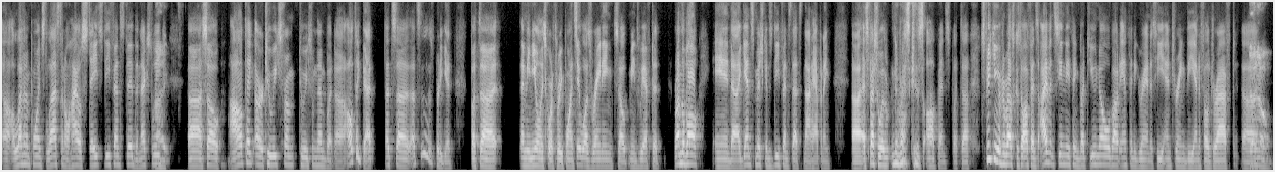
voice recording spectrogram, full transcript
uh, 11 points less than Ohio State's defense did the next week. Right. Uh, so I'll take or two weeks from two weeks from them, but uh, I'll take that. That's uh that's, that's pretty good. But uh, I mean, you only scored three points. It was raining, so it means we have to run the ball. And uh, against Michigan's defense, that's not happening, uh, especially with Nebraska's offense. But uh, speaking of Nebraska's offense, I haven't seen anything. But do you know about Anthony Grant? Is he entering the NFL draft? Uh, no,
